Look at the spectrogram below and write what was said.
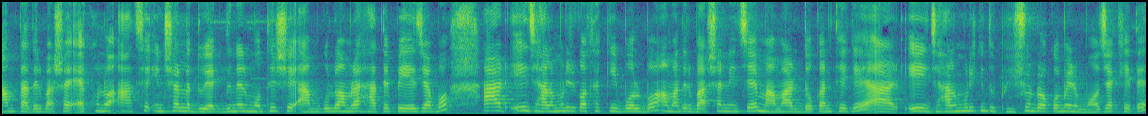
আম তাদের বাসায় এখনও আছে। ইনশাল্লাহ দু একদিনের মধ্যে সেই আমগুলো আমরা হাতে পেয়ে যাব। আর এই ঝালমুড়ির কথা কি বলব? আমাদের বাসার নিচে মামার দোকান থেকে। আর এই ঝালমুড়ি কিন্তু ভীষণ রকমের মজা খেতে।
